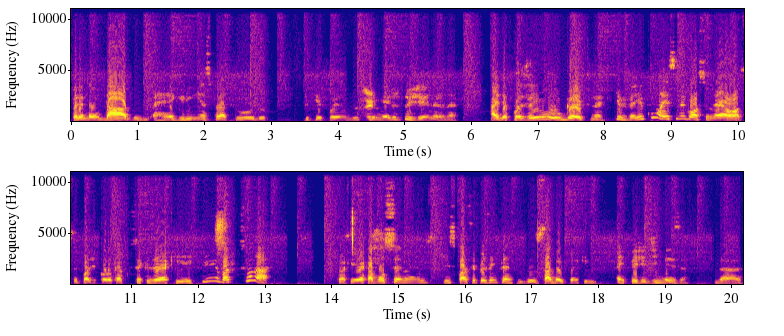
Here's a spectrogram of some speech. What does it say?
pré-moldado, regrinhas pra tudo, porque foi um dos primeiros do gênero, né? Aí depois veio o, o né? Que veio com esse negócio, né? Ó, você pode colocar o que você quiser aqui que vai funcionar. Só que ele acabou sendo um dos principais representantes do Cyberpunk RPG de mesa, da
